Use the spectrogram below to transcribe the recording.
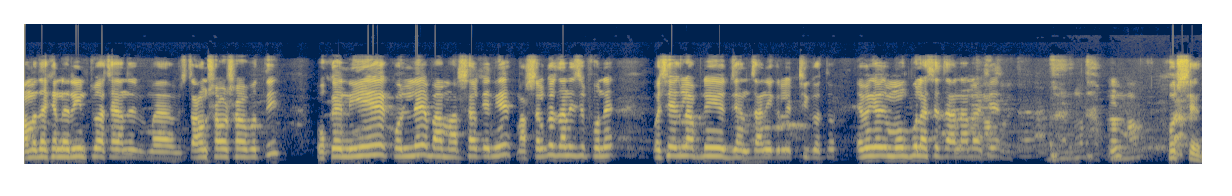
আমাদের এখানে রিন্টু আছে টাউন সহ সভাপতি ওকে নিয়ে করলে বা মার্শালকে নিয়ে মার্শালকে জানিয়েছি ফোনে বলছে এগুলো আপনি জানি করলে গেলে ঠিক হতো। এবং মকবুল আছে জানানো আছে। খোরশেদ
